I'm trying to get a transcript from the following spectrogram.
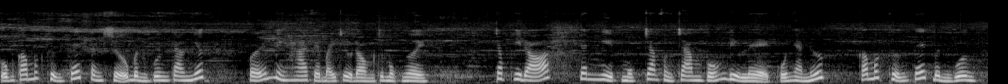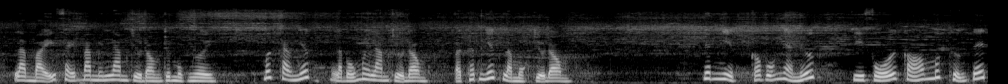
cũng có mức thưởng Tết Tân Sửu bình quân cao nhất với 12,7 triệu đồng trên một người. Trong khi đó, doanh nghiệp 100% vốn điều lệ của nhà nước có mức thưởng Tết bình quân là 7,35 triệu đồng trên một người. Mức cao nhất là 45 triệu đồng và thấp nhất là 1 triệu đồng. Doanh nghiệp có vốn nhà nước chi phối có mức thưởng Tết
